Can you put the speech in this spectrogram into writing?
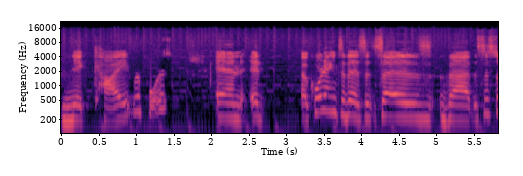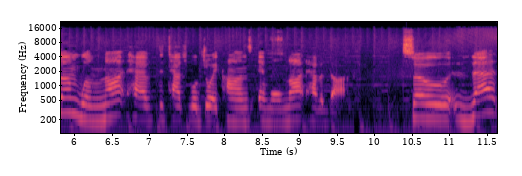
Nikkei report, and it according to this it says that the system will not have detachable Joy Cons and will not have a dock. So that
